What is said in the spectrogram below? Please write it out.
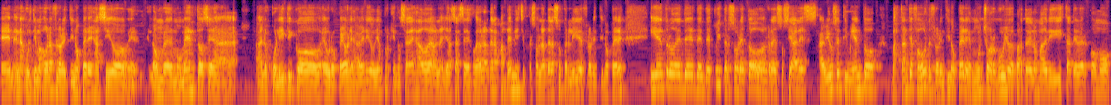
En, la última hora, Florentino Pérez ha sido el, el hombre del momento, o sea, a los políticos europeos les ha venido bien porque no se ha dejado de hablar, ya sea, se dejó de hablar de la pandemia y se empezó a hablar de la Superliga de Florentino Pérez. Y dentro de, de, Twitter, sobre todo en redes sociales, había un sentimiento bastante a favor de Florentino Pérez, mucho orgullo de parte de los madridistas de ver cómo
